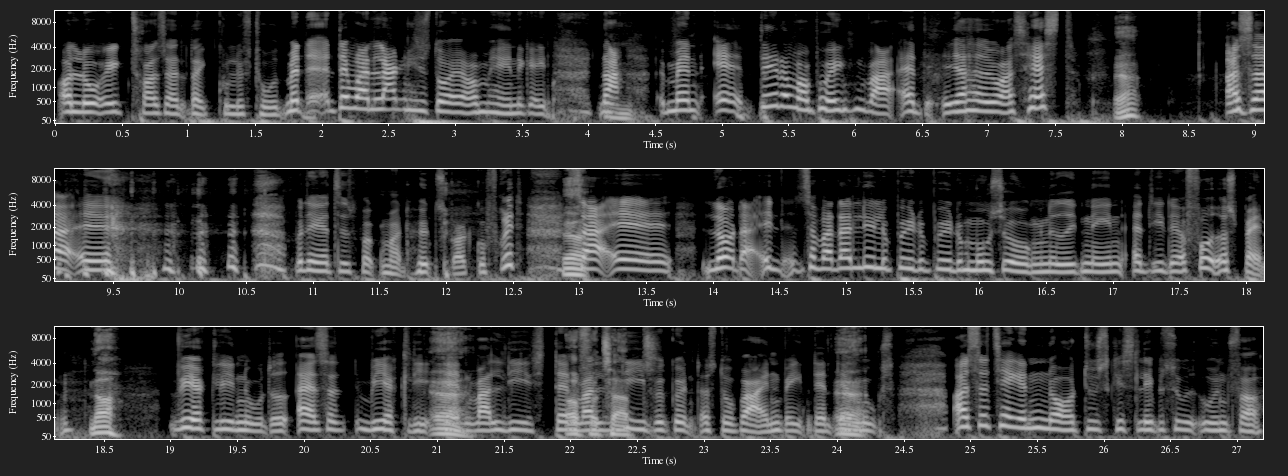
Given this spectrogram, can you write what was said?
og lå ikke trods alt, der ikke kunne løfte hovedet. Men øh, det var en lang historie om hanegal. Nå, mm. men øh, det, der var pointen, var, at jeg havde jo også hest. Ja. Og så, øh, på det her tidspunkt måtte høns godt gå frit, ja. så, øh, lå der et, så var der en lille bøtte bøtte museunge nede i den ene af de der foderspanden. Nå. Virkelig nuttet. Altså virkelig. Ja. Den var, lige, den var lige begyndt at stå på egen ben, den der ja. mus. Og så tænkte jeg, når du skal slippes ud udenfor.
